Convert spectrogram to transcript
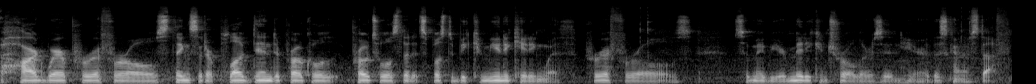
hardware peripherals, things that are plugged into Pro, Pro Tools that it's supposed to be communicating with. Peripherals, so maybe your MIDI controllers in here, this kind of stuff.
